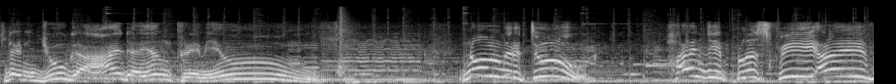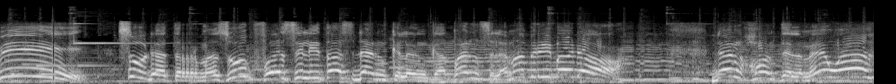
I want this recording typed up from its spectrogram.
dan juga ada yang premium. Nomor 2 Haji Plus VIP sudah termasuk fasilitas dan kelengkapan selama beribadah dan hotel mewah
